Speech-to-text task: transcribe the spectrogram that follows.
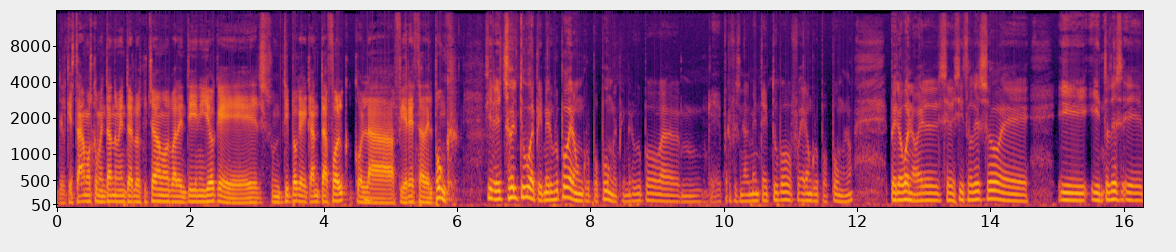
del que estábamos comentando mientras lo escuchábamos Valentín y yo, que es un tipo que canta folk con la fiereza del punk. Sí, de hecho él tuvo, el primer grupo era un grupo punk, el primer grupo eh, que profesionalmente tuvo fue, era un grupo punk, ¿no? Pero bueno, él se deshizo de eso eh, y, y entonces eh,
